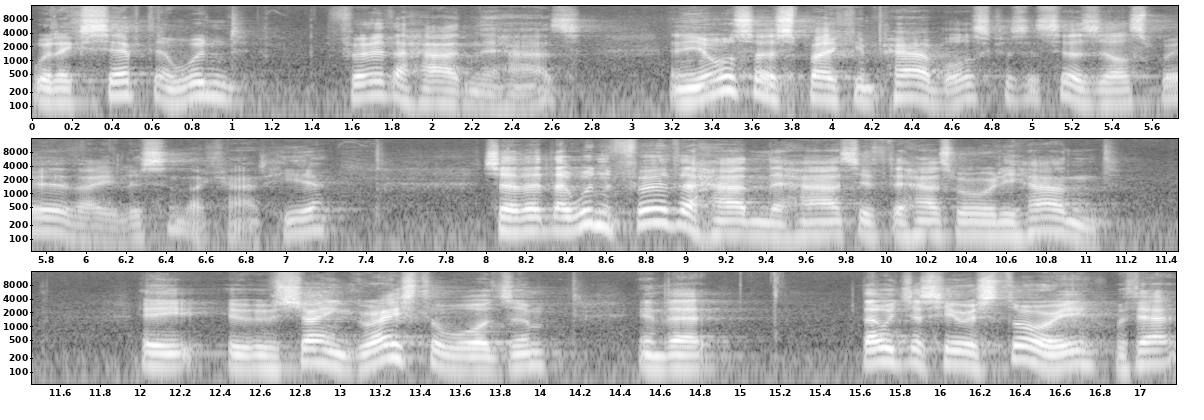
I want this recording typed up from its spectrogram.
would accept and wouldn't further harden their hearts. And he also spoke in parables, because it says elsewhere they listen, they can't hear, so that they wouldn't further harden their hearts if their hearts were already hardened. He, he was showing grace towards them in that they would just hear a story without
